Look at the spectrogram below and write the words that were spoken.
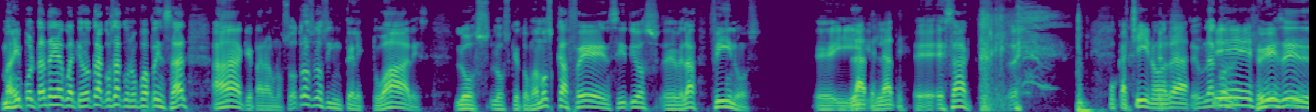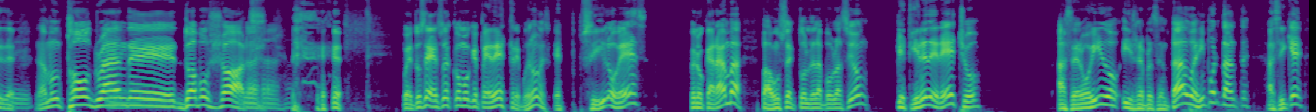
Más importante que cualquier otra cosa que uno pueda pensar. Ah, que para nosotros los intelectuales, los, los que tomamos café en sitios, eh, ¿verdad? Finos. eh, y, Late, late. eh, exacto. Un cachino, o sea. Es una sí, cosa. sí, Sí, sí. Dame un tall grande double shot. Ajá, ajá. Pues entonces eso es como que pedestre. Bueno, es- es- sí lo es. Pero caramba, para un sector de la población que tiene derecho a ser oído y representado es importante. Así que,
